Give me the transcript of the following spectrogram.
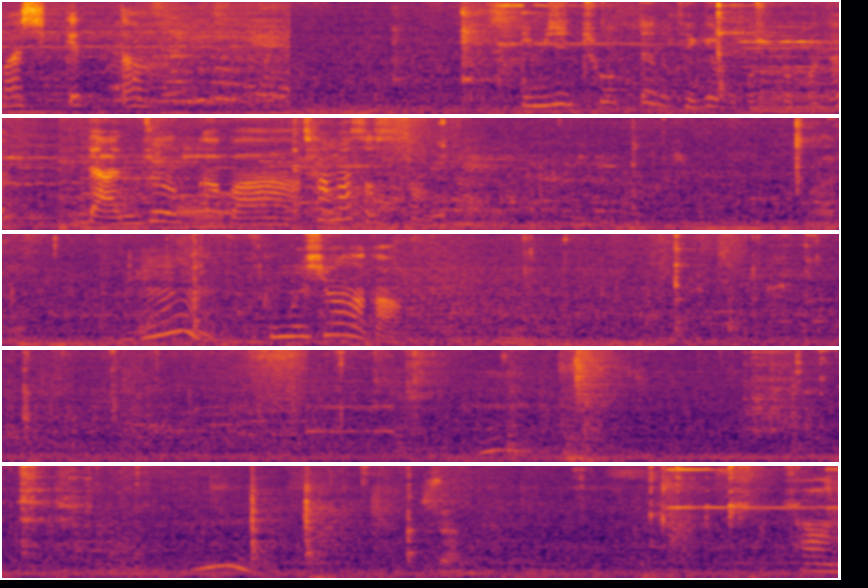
맛있겠다. 임신 초 때도 되게 먹고 싶었거든? 근데 안 좋을까봐 참았었어. 음, 국물 시원하다. 짠.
